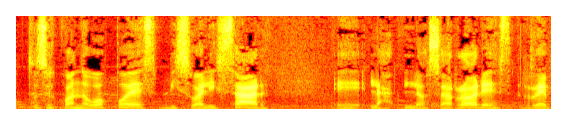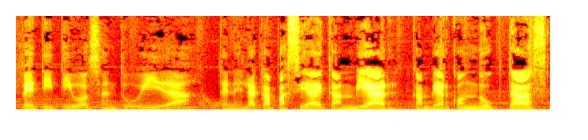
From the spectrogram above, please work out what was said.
Entonces cuando vos puedes visualizar eh, los errores repetitivos en tu vida, tenés la capacidad de cambiar, cambiar conductas,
